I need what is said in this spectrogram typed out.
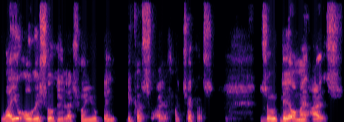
"Why you always so relaxed when you paint?" Because I have my checkers. So they are my eyes,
